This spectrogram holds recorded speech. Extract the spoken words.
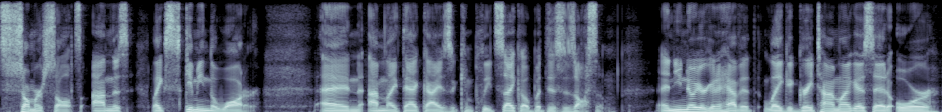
somersaults on this like skimming the water, and I'm like that guy is a complete psycho, but this is awesome. And you know you're gonna have it like a great time, like I said, or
